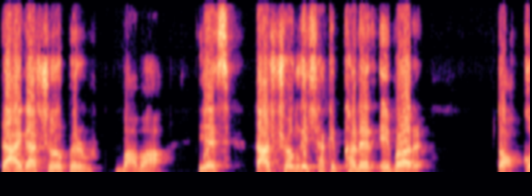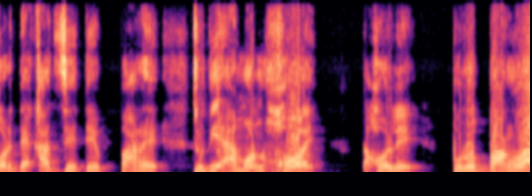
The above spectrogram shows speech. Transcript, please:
টাইগার স্বরূপের বাবা। ইয়েস, তার সঙ্গে শাকিব খানের এবার টক্কর দেখা যেতে পারে যদি এমন হয়, তাহলে পুরো বাংলা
